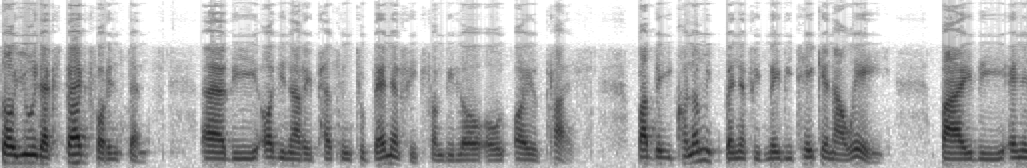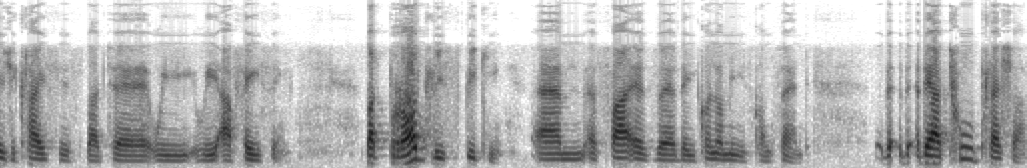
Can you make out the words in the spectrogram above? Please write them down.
So you would expect, for instance, uh, the ordinary person to benefit from the low oil price. But the economic benefit may be taken away by the energy crisis that uh, we, we are facing. But broadly speaking, um, as far as uh, the economy is concerned, th- there are two pressures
